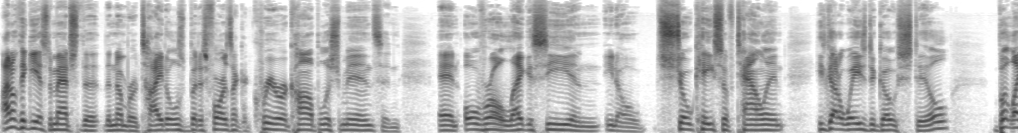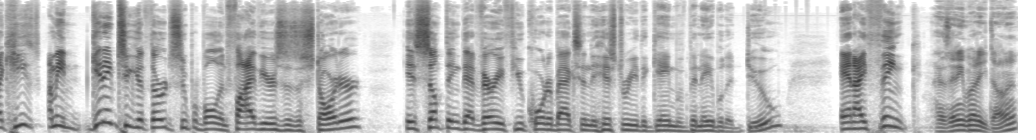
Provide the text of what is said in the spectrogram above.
I don't think he has to match the the number of titles, but as far as like a career accomplishments and and overall legacy and, you know, showcase of talent, he's got a ways to go still. But like he's, I mean, getting to your third Super Bowl in five years as a starter is something that very few quarterbacks in the history of the game have been able to do. And I think has anybody done it?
